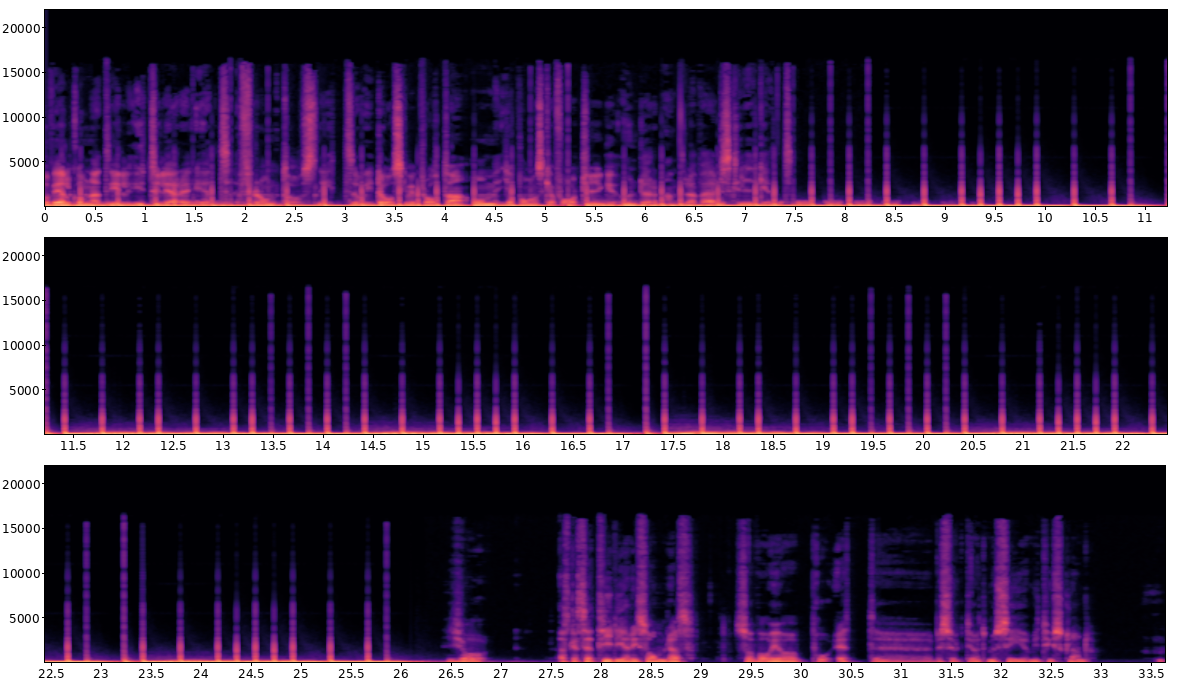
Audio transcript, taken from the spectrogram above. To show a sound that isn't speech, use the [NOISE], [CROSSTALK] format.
och välkomna till ytterligare ett frontavsnitt. Och idag ska vi prata om japanska fartyg under andra världskriget. Ja, jag ska säga tidigare i somras så var jag på ett, eh, besökte jag ett museum i Tyskland.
